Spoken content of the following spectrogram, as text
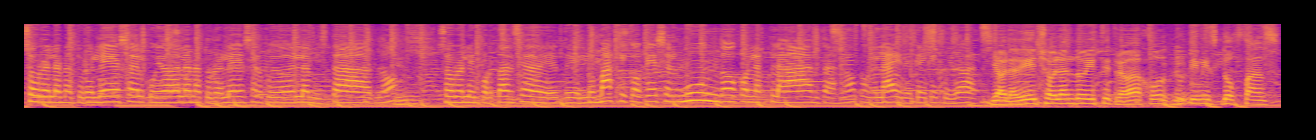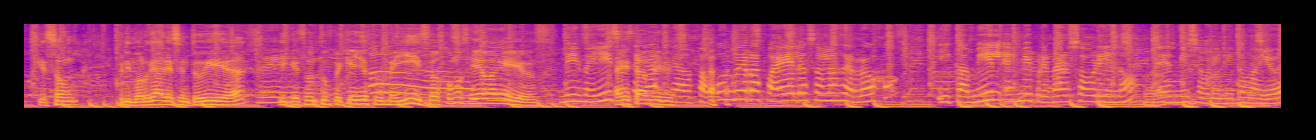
sobre la naturaleza, el cuidado de la naturaleza, el cuidado de la amistad, ¿no? Sobre la importancia de, de lo mágico que es el mundo con las plantas, ¿no? Con el aire que hay que cuidar. Y ahora, de hecho, hablando de este trabajo, tú tienes dos fans que son primordiales en tu vida Sí. y que son tus pequeños, tus mellizos. ¿Cómo se llaman ellos? Mis mellizos, Ahí está, se Facundo y Rafaelo son los de rojo y Camil es mi primer sobrino, Ah. es mi sobrinito mayor.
